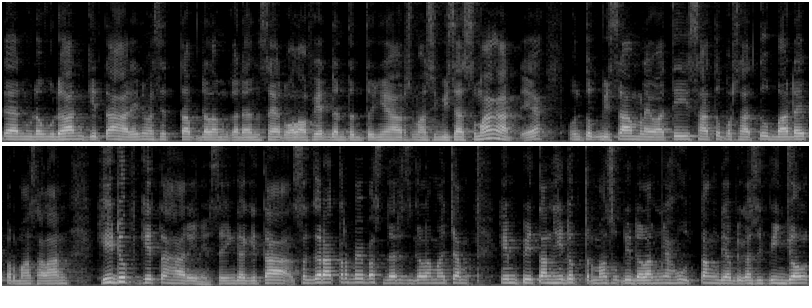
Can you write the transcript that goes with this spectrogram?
Dan mudah-mudahan kita hari ini masih tetap dalam keadaan sehat walafiat Dan tentunya harus masih bisa semangat ya Untuk bisa melewati satu persatu badai permasalahan hidup kita hari ini. Sehingga kita segera terbebas dari segala macam macam himpitan hidup termasuk di dalamnya hutang di aplikasi pinjol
